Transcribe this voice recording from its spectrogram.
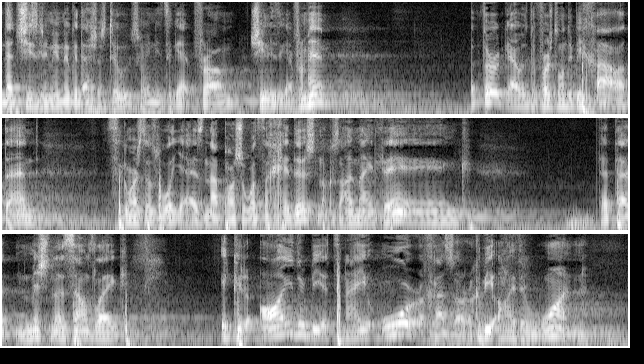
that she's going to be Mikudeshes too, so he needs to get from, she needs to get from him. The third guy was the first one to be Chal at the end. So Gemara says, well, yeah, isn't that Pasha? What's the Chiddush? No, because I might think that that Mishnah sounds like it could either be a Tanai or a Chazar. It could be either one.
